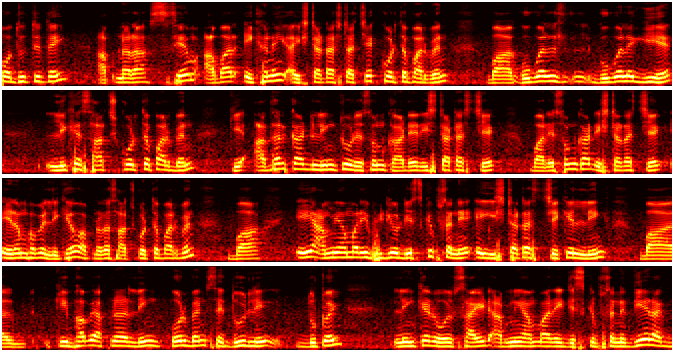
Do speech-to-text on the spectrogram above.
পদ্ধতিতেই আপনারা সেম আবার এখানেই স্ট্যাটাসটা চেক করতে পারবেন বা গুগল গুগলে গিয়ে লিখে সার্চ করতে পারবেন কি Aadhaar card link to ration কার্ডের স্ট্যাটাস চেক বা রেশন কার্ড স্ট্যাটাস চেক এরমভাবে লিখেও আপনারা সার্চ করতে পারবেন বা এই আমি আমার এই ভিডিও ডিসক্রিপশানে এই স্ট্যাটাস চেকের লিঙ্ক বা কীভাবে আপনারা লিঙ্ক করবেন সেই দুই লিঙ্ক দুটোই লিঙ্কের ওয়েবসাইট আমি আমার এই ডিসক্রিপশানে দিয়ে রাখব,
